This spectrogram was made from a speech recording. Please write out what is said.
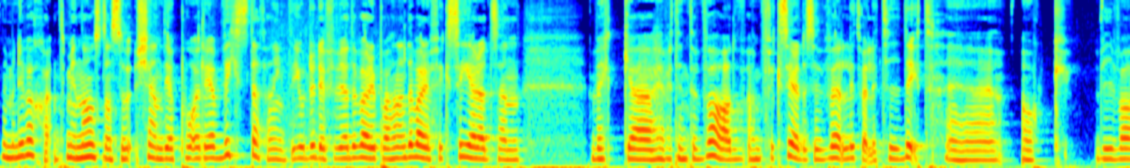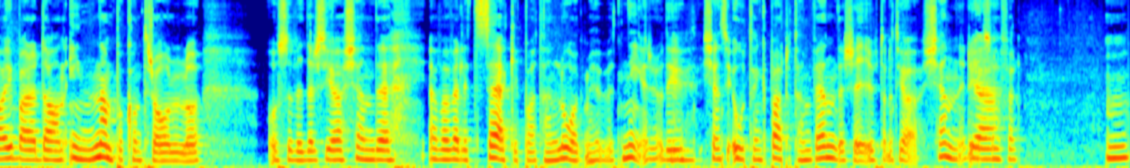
Nej men det var skönt. Men någonstans så kände jag på, eller jag visste att han inte gjorde det. För vi hade varit på, han hade varit fixerad sen vecka, jag vet inte vad. Han fixerade sig väldigt, väldigt tidigt. Eh, och vi var ju bara dagen innan på kontroll och, och så vidare. Så jag kände, jag var väldigt säker på att han låg med huvudet ner. Och det mm. känns ju otänkbart att han vänder sig utan att jag känner det ja. i så fall. Mm.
